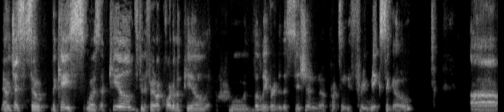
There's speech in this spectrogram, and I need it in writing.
Now, just so the case was appealed to the Federal Court of Appeal, who delivered the decision approximately three weeks ago. Uh,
